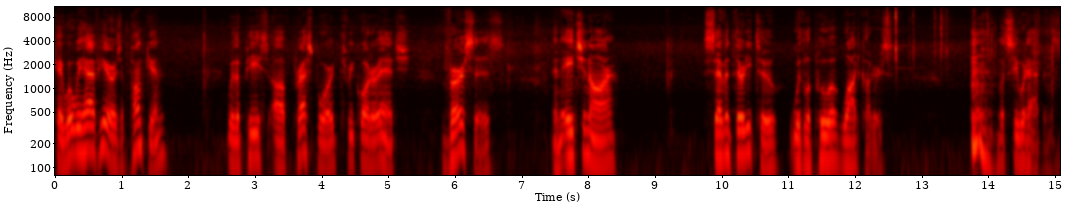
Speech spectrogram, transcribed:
Okay, what we have here is a pumpkin with a piece of press board, three quarter inch, versus an H&R 732 with Lapua wad cutters. Let's see what happens.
